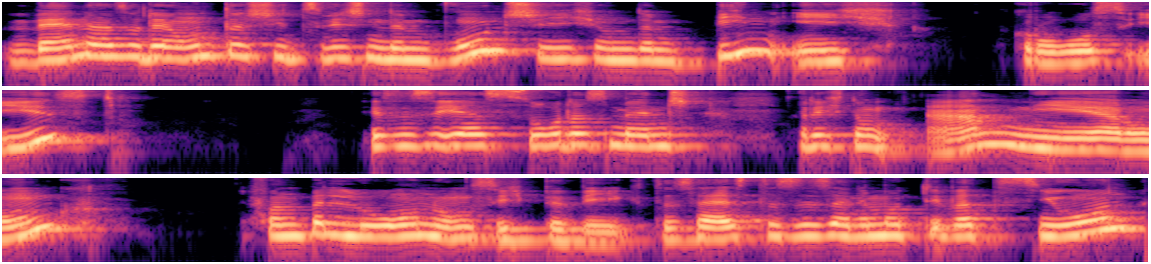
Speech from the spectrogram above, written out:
Wenn also der Unterschied zwischen dem Wunsch-Ich und dem Bin-Ich groß ist, ist es eher so, dass Mensch Richtung Annäherung von Belohnung sich bewegt. Das heißt, das ist eine Motivation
